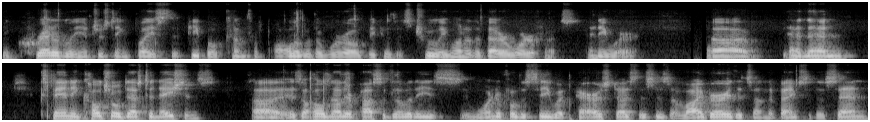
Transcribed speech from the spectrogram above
incredibly interesting place that people come from all over the world because it's truly one of the better waterfronts anywhere. Uh, and then expanding cultural destinations uh, is a whole other possibility. It's wonderful to see what Paris does. This is a library that's on the banks of the Seine.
